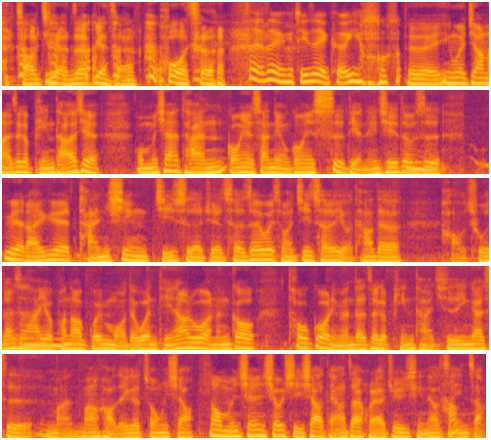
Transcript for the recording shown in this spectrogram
从计程车变成货车。这这也其实也可以哦。对对，因为将来这个平台，而且我们现在谈工业三点五、工业四点零，其实都是越来越弹性、及时的决策。这是为什么机车有它的好处，但是他又碰到规模的问题。那如果能够透过你们的这个平台，其实应该是蛮蛮好的一个中效。那我们先休息一下，等下再回来继续请教执行长。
